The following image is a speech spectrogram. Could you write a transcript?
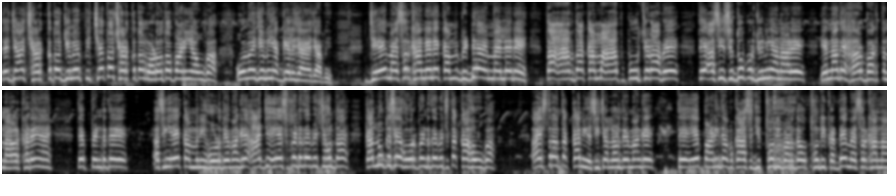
ਤੇ ਜਾਂ ਸੜਕ ਤੋਂ, ਜਿਵੇਂ ਪਿੱਛੇ ਤੋਂ ਸੜਕ ਤੋਂ ਮੋੜੋਂ ਤੋਂ ਪਾਣੀ ਆਊਗਾ, ਉਵੇਂ ਜਿਵੇਂ ਅੱਗੇ ਲਿਜਾਇਆ ਜਾਵੇ। ਜੇ ਮੈਸਰਖਾਨੇ ਨੇ ਕੰਮ ਵਿੱਢਿਆ ਐਮਐਲਏ ਨੇ, ਤਾਂ ਆਪ ਦਾ ਕੰਮ ਆਪ ਪੂਰ ਚੜਾਵੇ ਤੇ ਅਸੀਂ ਸਿੱਧੂਪੁਰ ਯੂਨੀਅਨ ਵਾਲੇ ਇਹਨਾਂ ਦੇ ਹਰ ਵਕਤ ਨਾਲ ਖੜੇ ਆ ਤੇ ਪਿੰਡ ਦੇ ਅਸੀਂ ਇਹ ਕੰਮ ਨਹੀਂ ਹੋਣ ਦੇਵਾਂਗੇ। ਅੱਜ ਇਸ ਪਿੰਡ ਦੇ ਵਿੱਚ ਹੁੰਦਾ ਕੱਲ ਨੂੰ ਕਿਸੇ ਹੋਰ ਪਿੰਡ ਦੇ ਵਿੱਚ ਧੱਕਾ ਹੋਊਗਾ। ਇਸ ਤਰ੍ਹਾਂ ਧੱਕਾ ਨਹੀਂ ਅਸੀਂ ਚੱਲਣ ਦੇਵਾਂਗੇ ਤੇ ਇਹ ਪਾਣੀ ਦਾ ਵਿਕਾਸ ਜਿੱਥੋਂ ਦੀ ਬਣਦਾ ਉੱਥੋਂ ਦੀ ਕੱਢੇ ਮੈਸਰਖਾਨਾ।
